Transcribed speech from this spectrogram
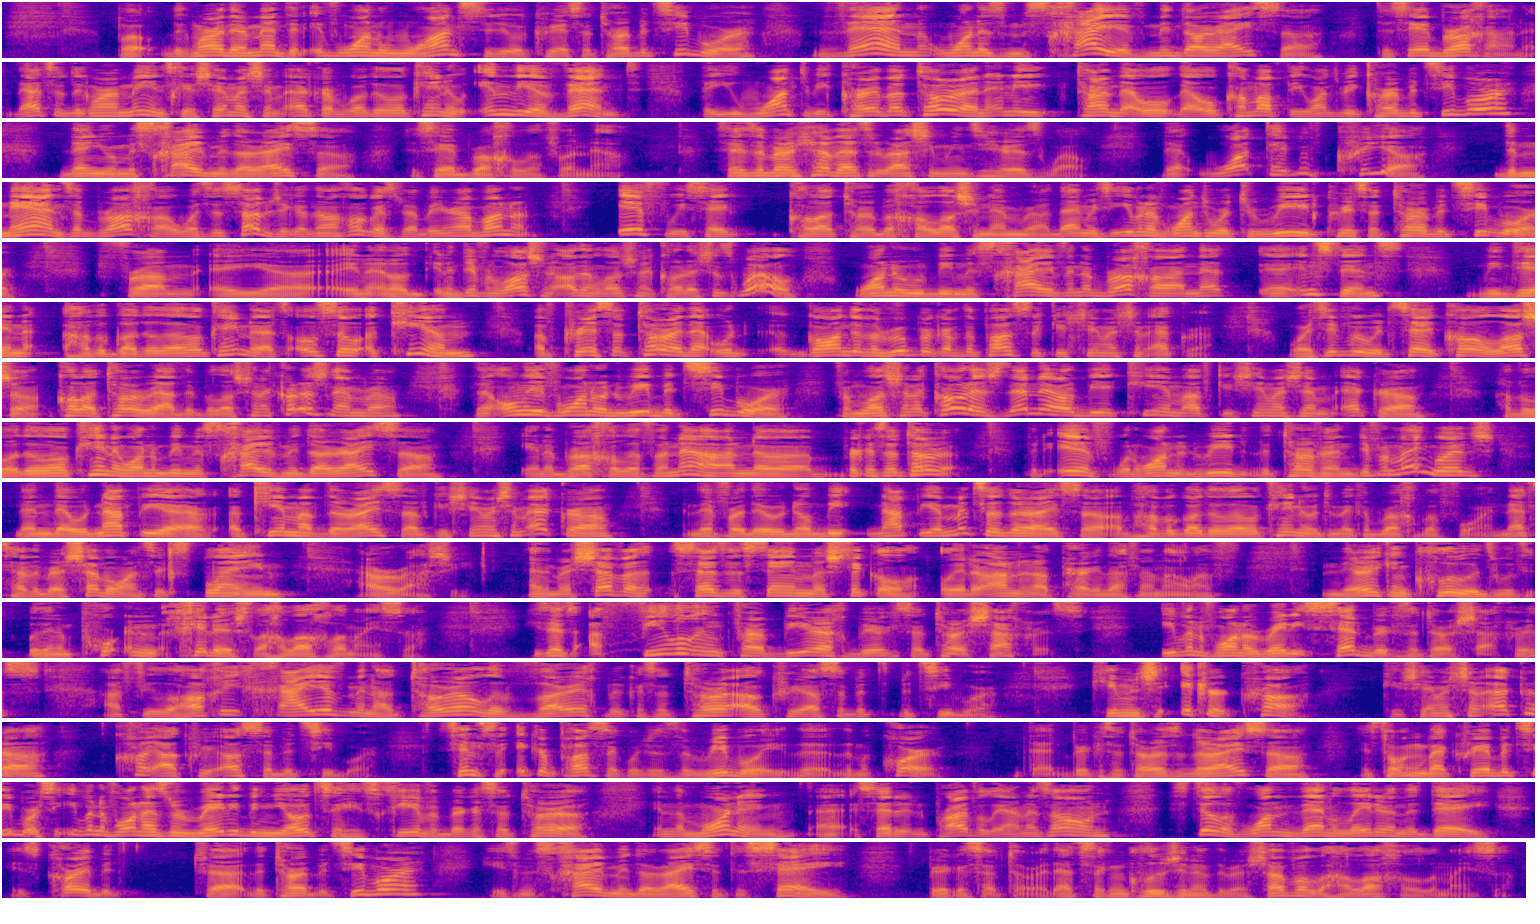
But the Gemara there meant that if one wants to do a kriya satar b'tzibur, then one is mischayiv midaraisa to say a bracha on it. That's what the Gemara means. Keshem Hashem Ekrav In the event that you want to be Karib Torah, and any time that will that will come up that you want to be Karib Tzibor, then you're Mischayiv Midaraisa to say a bracha lefon now. Says the Bereshev, that's what Rashi means here as well. That what type of kriya demands a bracha was the subject of the Machlokes Rabbi Rabbanon. If we say That means even if one were to read Kriyas Torah B'Tzibor from a, uh, in, in, a, in a different lashon other than lashon kodesh as well. One would be mischayiv in a bracha. In that uh, instance, midin havagadol elokeinu. That's also a kiyum of kriyas Torah that would go under the rubric of the pasuk Yishem Hashem Ekra. Whereas if we would say kol lashon kol Torah rather, lashon kodesh nemra, then only if one would read b'tzibur from lashon kodesh, then there would be a kiyum of Kishem Hashem Ekra Havagadol elokeinu. One would be mischayiv midaraisa in a bracha lefanah on the Birkas Torah. But if one wanted to read the Torah in a different language, then there would not be a, a kiyum of the Raisa of Kishem Hashem Ekra, and therefore there would no be, not be a mitzvah Raisa of Havagodol Elokenu to make a bracha before. And that's how the Be'er Sheva wants to explain our Rashi. And the Be'er Sheva says the same shtickle later on in our paragraph Mem Aleph. And there he concludes with, with an important chiddush lahalach lamaisa. He says, "Afilu in kvar birach birkas Torah shachris." Even if one already said Birkas Torah Shachris, afilu hachi chayiv min haTorah levarich Birkas Torah al kriyasa b'tzibur. Kimin she'ikr kra, kishem Hashem ekra, al kriyasa b'tzibur. Since the ikr pasuk, which is the riboy, the, the makor, that Birkas Torah is the Daraisa, is talking about Kriya B'tzibur. So even if one has already been Yotze, his Chiyav of Birkas Torah in the morning, uh, said it privately on his own, still if one then later in the day is Kriya the Torah B'tzibur, he's Mischayiv Midoraisa to say Birkas Torah. That's the conclusion of the Rashava Lahalacha Lemaisa.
